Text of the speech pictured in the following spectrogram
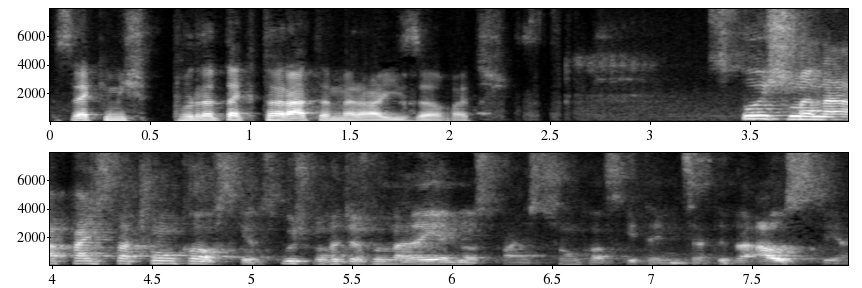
z jakimś protektoratem realizować? Spójrzmy na państwa członkowskie, spójrzmy chociażby na jedno z państw członkowskich tej inicjatywy, Austria.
